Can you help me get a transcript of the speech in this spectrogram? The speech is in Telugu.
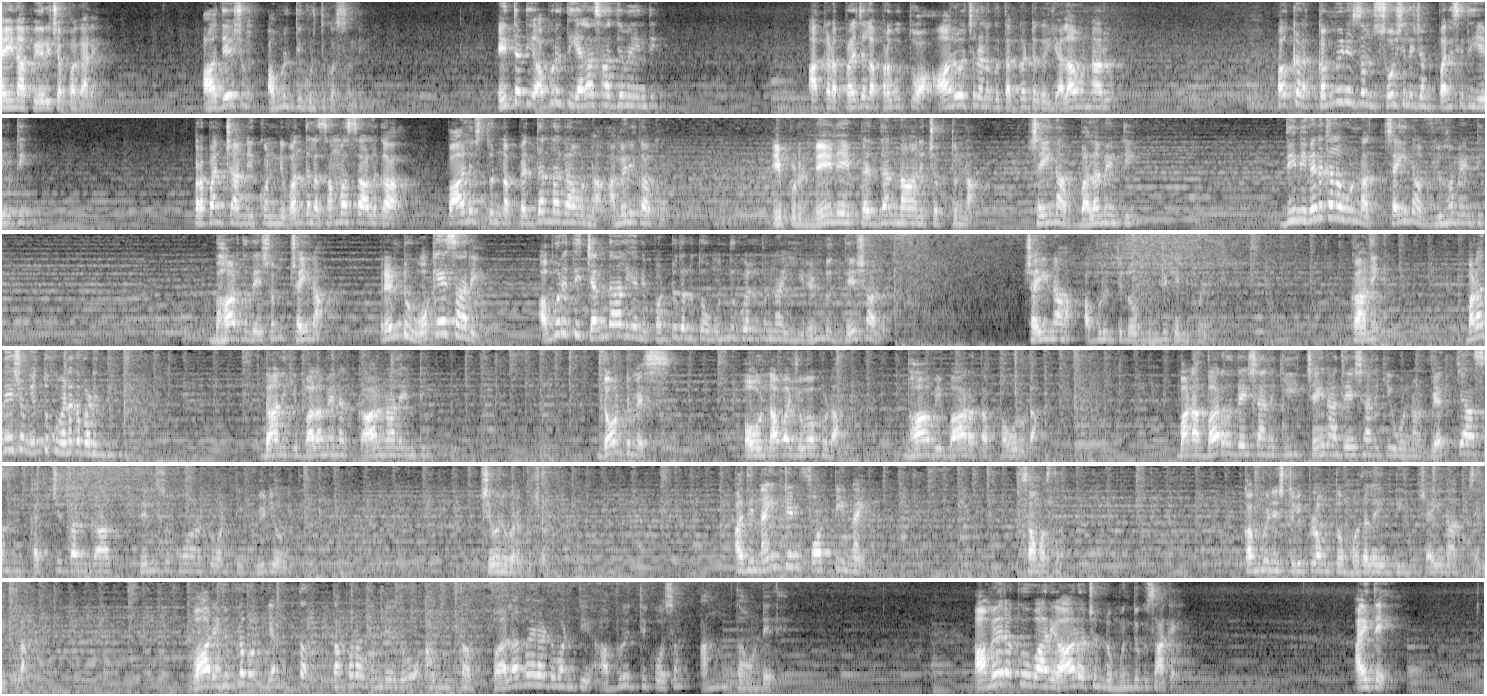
చైనా పేరు చెప్పగానే ఆ దేశం అభివృద్ధి గుర్తుకొస్తుంది. ఇంతటి అభివృద్ధి ఎలా సాధ్యమైంది? అక్కడ ప్రజల ప్రభుత్వ ఆలోచనలకు తగ్గట్టుగా ఎలా ఉన్నారు? అక్కడ కమ్యూనిజం సోషలిజం పరిస్థితి ఏమిటి? ప్రపంచాన్ని కొన్ని వందల సంవత్సరాలుగా పాలిస్తున్న పెద్దన్నగా ఉన్న అమెరికాకు ఇప్పుడు నేనే పెద్దన్న అని చెప్తున్న చైనా బలమేంటి? దీని వెనకల ఉన్న చైనా వ్యూహమేంటి? భారతదేశం చైనా. రెండు ఒకేసారి అభివృద్ధి చెందాలి అని పట్టుదలతో ముందుకు వెళుతున్న ఈ రెండు దేశాలు చైనా అభివృద్ధిలో ముందుకెళ్ళిపోయింది. కానీ మన దేశం ఎందుకు వెనకబడింది? దానికి బలమైన కారణాలేంటి? డోంట్ మిస్ ఓ నవ యువకుడా భావి భారత పౌరుడా. మన భారతదేశానికి చైనా దేశానికి ఉన్న వ్యత్యాసం ఖచ్చితంగా తెలుసుకోనటువంటి వీడియో ఇది. చివరి వరకు చూడండి. అది నైన్టీన్ ఫార్టీ నైన్ సంవత్సరం. కమ్యూనిస్ట్ విప్లవంతో మొదలైంది చైనా చరిత్ర. వారి విప్లవం ఎంత తపన ఉండేదో అంత బలమైనటువంటి అభివృద్ధి కోసం అంత ఉండేది. ఆ మేరకు వారి ఆలోచనలు ముందుకు సాగాయి. అయితే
